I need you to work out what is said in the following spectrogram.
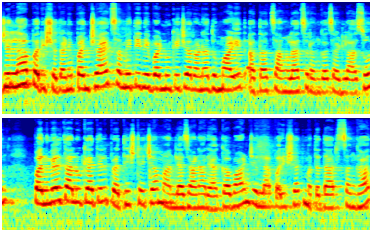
जिल्हा परिषद आणि पंचायत समिती निवडणुकीच्या रणधुमाळीत आता चांगलाच रंग चढला असून पनवेल तालुक्यातील प्रतिष्ठेच्या मानल्या जाणाऱ्या गव्हाण जिल्हा परिषद मतदारसंघात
